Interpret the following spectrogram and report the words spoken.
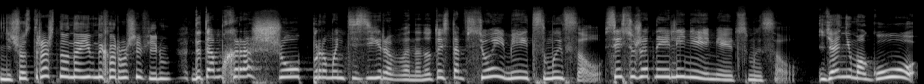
Ничего страшного, наивный, хороший фильм. Да там хорошо промантизировано. Ну, то есть там все имеет смысл. Все сюжетные линии имеют смысл я не могу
